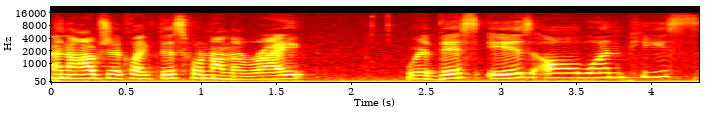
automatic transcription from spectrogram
an object like this one on the right, where this is all one piece,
